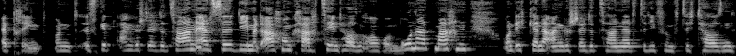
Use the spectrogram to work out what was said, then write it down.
erbringt. Und es gibt angestellte Zahnärzte, die mit Ach und Krach 10.000 Euro im Monat machen und ich kenne angestellte Zahnärzte, die 50.000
